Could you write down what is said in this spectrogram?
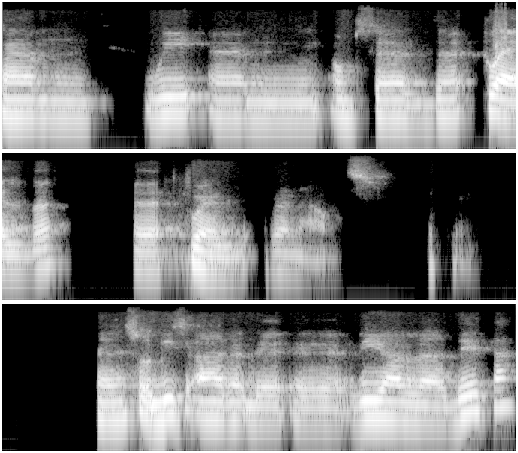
um, we um, observed 12, uh, 12 runouts. Okay. Uh, so these are the uh, real uh, data.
